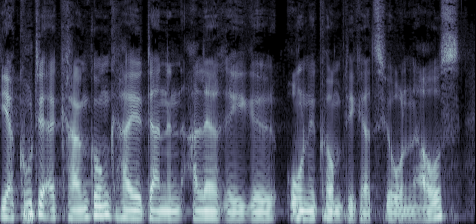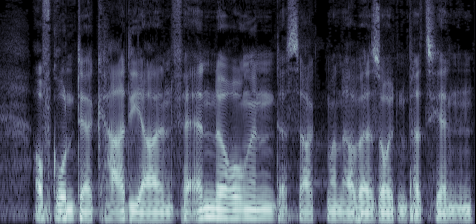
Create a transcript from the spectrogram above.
Die akute Erkrankung heilt dann in aller Regel ohne Komplikationen aus. Aufgrund der kardialen Veränderungen, das sagt man aber, sollten Patienten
